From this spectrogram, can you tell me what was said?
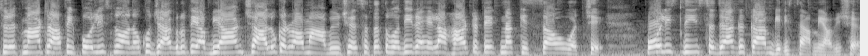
સુરતમાં ટ્રાફિક પોલીસનું અનોખું જાગૃતિ અભિયાન ચાલુ કરવામાં આવ્યું છે. સતત વધી રહેલા હાર્ટ એટેકના કિસ્સાઓ વચ્ચે પોલીસની સજાગ કામગીરી સામે આવી છે.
